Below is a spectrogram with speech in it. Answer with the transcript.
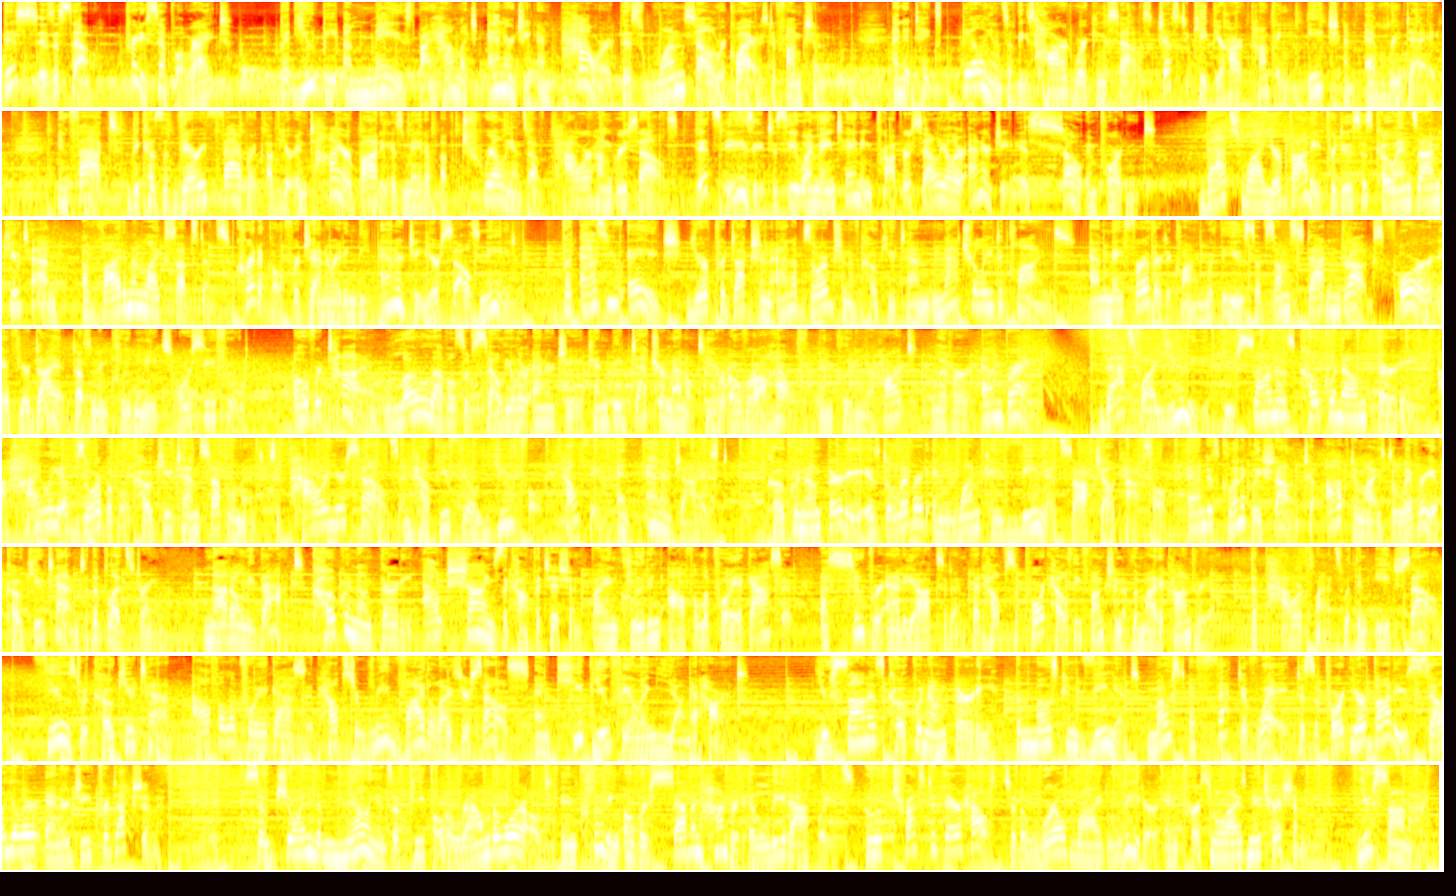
This is a cell. Pretty simple, right? But you'd be amazed by how much energy and power this one cell requires to function. And it takes billions of these hard-working cells just to keep your heart pumping each and every day. In fact, because the very fabric of your entire body is made up of trillions of power-hungry cells, it's easy to see why maintaining proper cellular energy is so important. That's why your body produces coenzyme Q10, a vitamin-like substance critical for generating the energy your cells need. But as you age, your production and absorption of CoQ10 naturally declines and may further decline with the use of some statin drugs or if your diet doesn't include meat or seafood. Over time, low levels of cellular energy can be detrimental to your overall health, including your heart, liver, and brain. That's why you need USANA's Coquinone 30, a highly absorbable CoQ10 supplement to power your cells and help you feel youthful, healthy, and energized. Coquinone 30 is delivered in one convenient soft gel capsule and is clinically shown to optimize delivery of CoQ10 to the bloodstream. Not only that, Coquinone 30 outshines the competition by including alpha lipoic acid, a super antioxidant that helps support healthy function of the mitochondria, the power plants within each cell. Fused with CoQ10, alpha lipoic acid helps to revitalize your cells and keep you feeling young at heart. USANA's Coquinone 30, the most convenient, most effective way to support your body's cellular energy production. So join the millions of people around the world, including over 700 elite athletes who have trusted their health to the worldwide leader in personalized nutrition, USANA.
